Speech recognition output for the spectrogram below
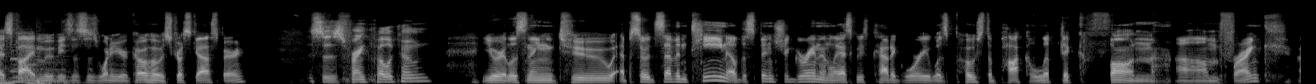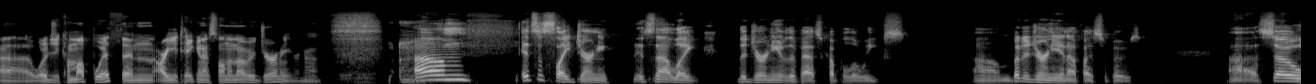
everybody. Welcome to Two Guys Five Movies. This is one of your co-hosts, Chris Gaspari. This is Frank Pelicone. You are listening to episode 17 of the Spin Chagrin, and last week's category was post-apocalyptic fun. Um, Frank, uh, what did you come up with, and are you taking us on another journey or not? Um, it's a slight journey. It's not like the journey of the past couple of weeks, um, but a journey enough, I suppose. Uh, so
